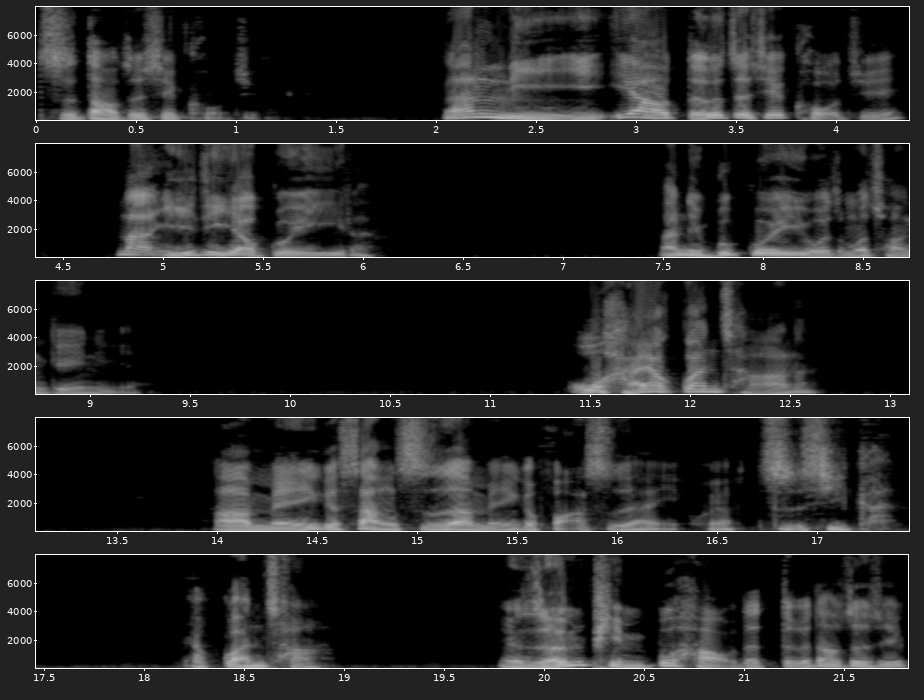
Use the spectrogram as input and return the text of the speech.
知道这些口诀，那你要得这些口诀，那一定要皈依了。啊，你不皈依，我怎么传给你啊？我还要观察呢，啊，每一个上师啊，每一个法师啊，我要仔细看，要观察。人品不好的得到这些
